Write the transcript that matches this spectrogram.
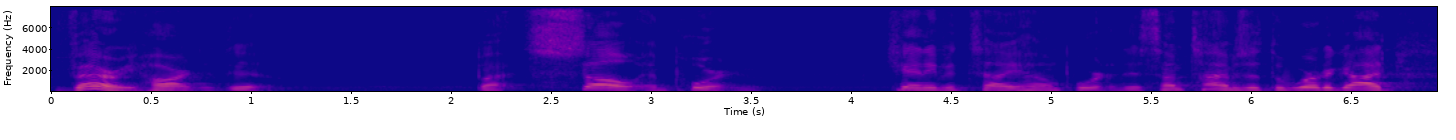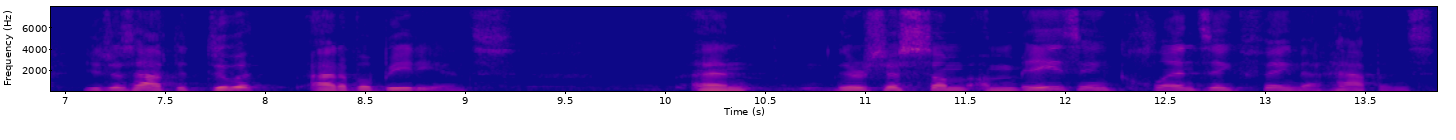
Very hard to do, but so important. Can't even tell you how important it is. Sometimes with the Word of God, you just have to do it out of obedience. And there's just some amazing cleansing thing that happens.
